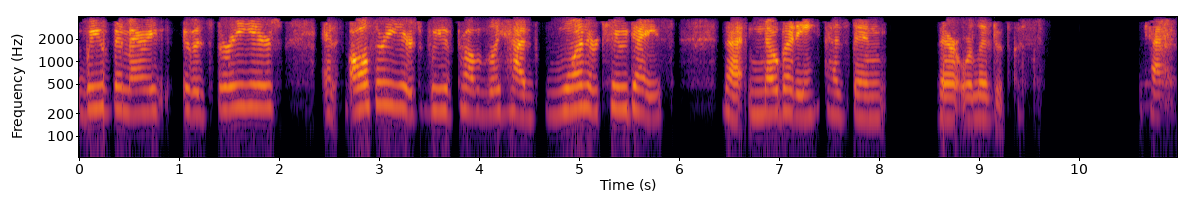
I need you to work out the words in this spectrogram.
we've been married it was three years and all three years we have probably had one or two days that nobody has been there or lived with us. Okay.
